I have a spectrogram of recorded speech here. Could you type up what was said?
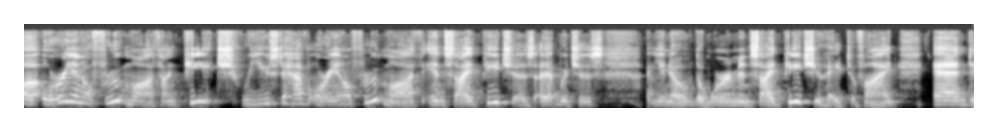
Uh, oriental fruit moth on peach. We used to have oriental fruit moth inside peaches, uh, which is, you know, the worm inside peach you hate to find. And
